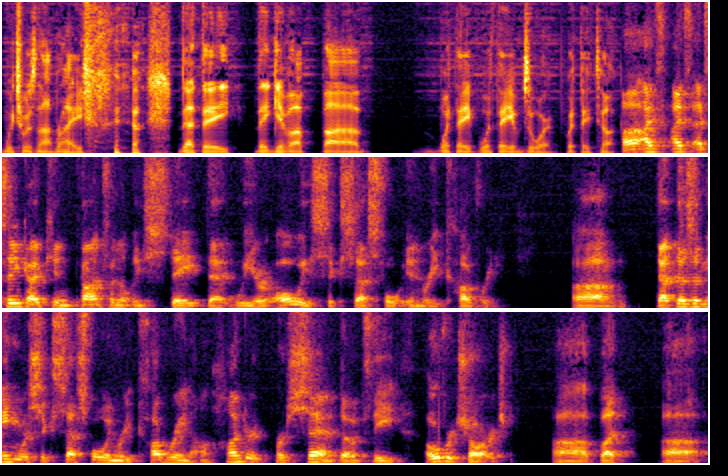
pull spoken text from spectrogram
which was not right that they they give up uh, what they what they absorbed, what they took? Uh, I, I, I think I can confidently state that we are always successful in recovery. Um, that doesn't mean we're successful in recovering hundred percent of the overcharge, uh, but uh,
